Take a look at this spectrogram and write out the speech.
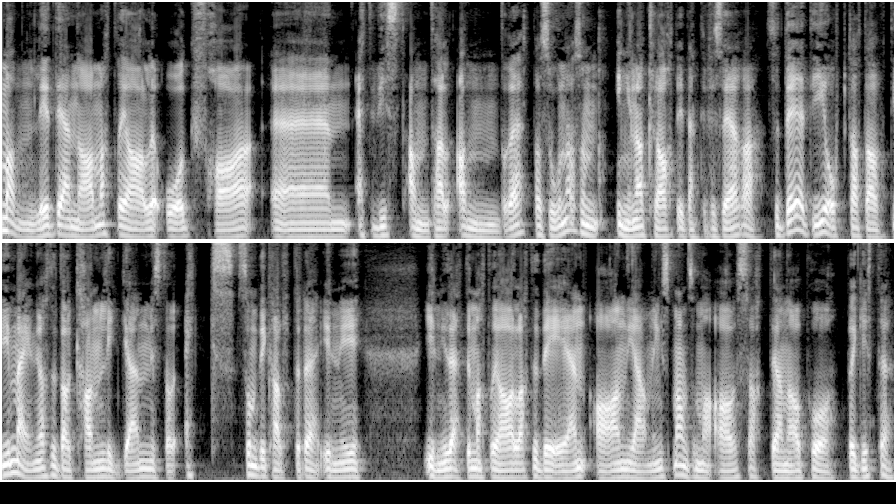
mannlig DNA-materiale òg fra eh, et visst antall andre personer som ingen har klart å identifisere. Så det er de opptatt av. De mener jo at det der kan ligge en Mr. X, som de kalte det, inni inni dette materialet at det er en annen gjerningsmann som har avsatt DNA på Birgitte.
